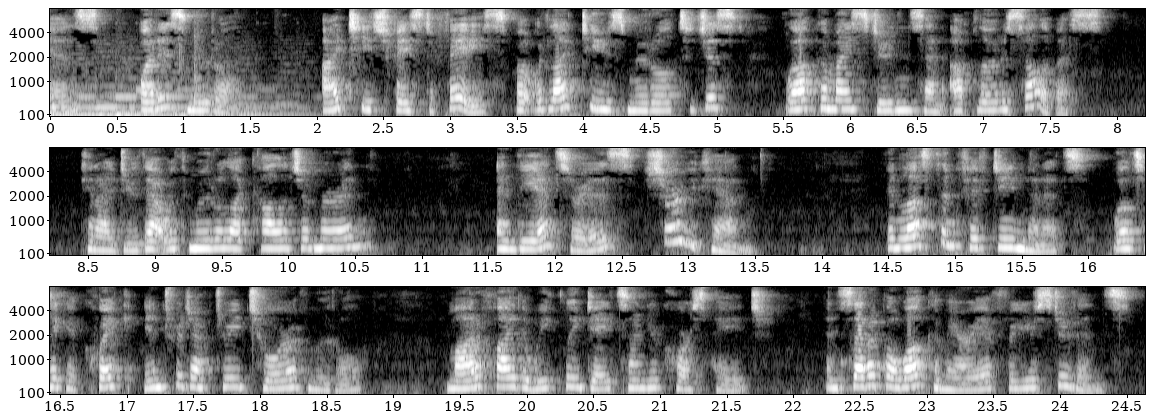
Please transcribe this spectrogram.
is, what is Moodle? I teach face-to-face, but would like to use Moodle to just welcome my students and upload a syllabus. Can I do that with Moodle at College of Marin? And the answer is, sure you can. In less than 15 minutes, we'll take a quick introductory tour of Moodle, modify the weekly dates on your course page, and set up a welcome area for your students,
